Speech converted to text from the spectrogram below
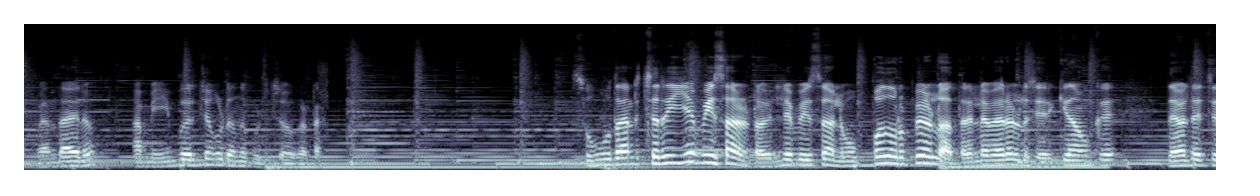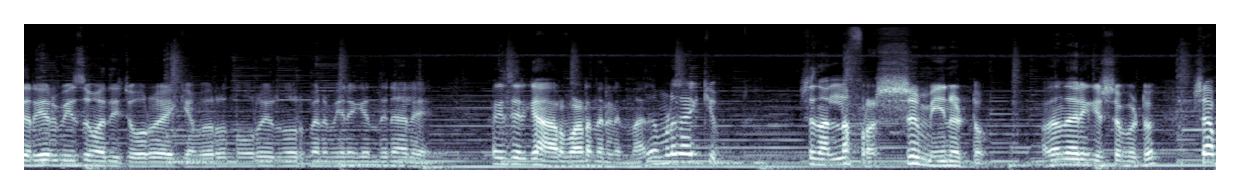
അപ്പൊ എന്തായാലും ആ മീൻ പൊരിച്ചും കൂടി ഒന്ന് പിടിച്ചു നോക്കട്ടെ. സൂതാന്റെ ചെറിയ പീസാണ് കേട്ടോ. വലിയ പീസാണല്ലോ മുപ്പത് ഉറുപ്പേ ഉള്ളൂ. അത്രയല്ലേ വരെ ഉള്ളൂ ശരിക്കും നമുക്ക് ഇതേപോലത്തെ ചെറിയൊരു പീസ് മതി ചോറ് കഴിക്കാം വെറും നൂറ് ഇരുന്നൂറ് രൂപേന്റെ മീനൊക്കെ എന്തിനാലേ? അതൊക്കെ ശരിക്കും ആർഭാടം തന്നെയാണ്. എന്നാലും നമ്മൾ കഴിക്കും. പക്ഷെ നല്ല ഫ്രഷ് മീൻ കിട്ടും. അതെന്തായാലും എനിക്ക് ഇഷ്ടപ്പെട്ടു. പക്ഷെ ആ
